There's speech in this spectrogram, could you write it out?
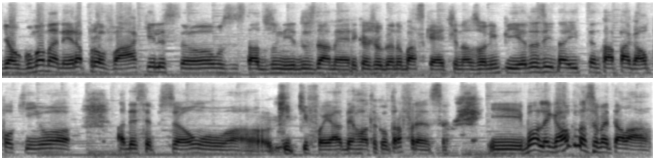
de alguma maneira provar que eles são os Estados Unidos da América jogando basquete nas Olimpíadas e daí tentar apagar um pouquinho a, a decepção a, que, que foi a derrota contra a França. E, bom, legal que você vai estar lá.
